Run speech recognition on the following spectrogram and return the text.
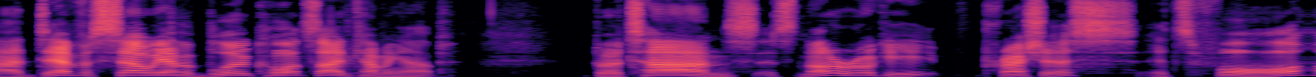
Uh, we have a blue courtside coming up. Bertans, it's not a rookie. Precious, it's for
